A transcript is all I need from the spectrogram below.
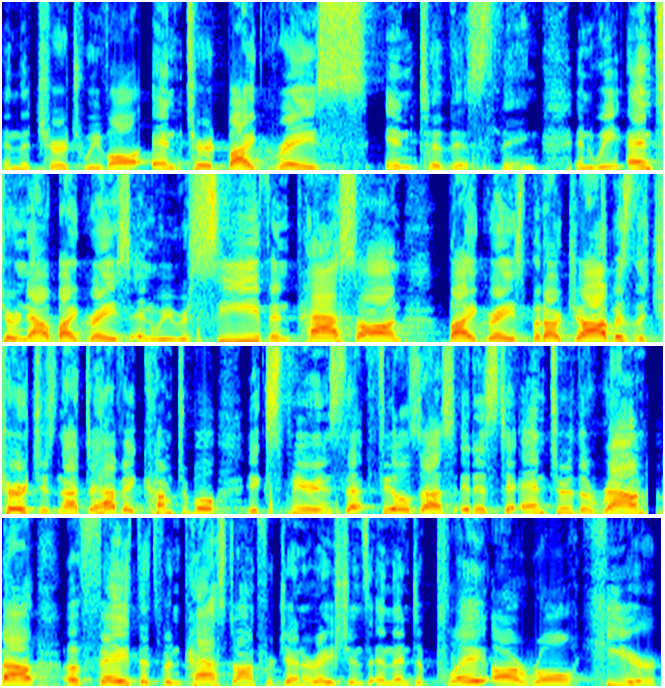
in the church, we've all entered by grace into this thing. And we enter now by grace and we receive and pass on by grace. But our job as the church is not to have a comfortable experience that fills us, it is to enter the roundabout of faith that's been passed on for generations and then to play our role here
